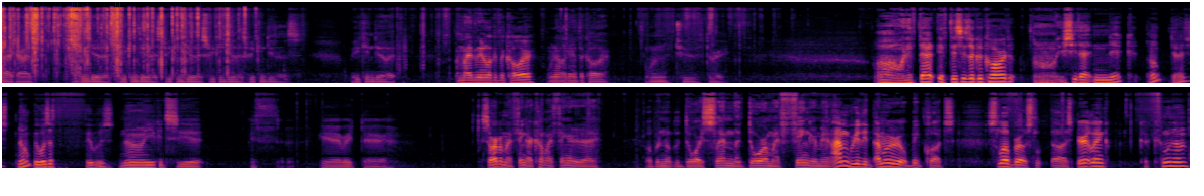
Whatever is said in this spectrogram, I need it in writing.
all right, guys, we can do this. We can do this. We can do this. We can do this. We can do this. We can do it. I'm not even gonna look at the color. We're not looking at the color. One, two, three. Oh, and if that if this is a good card, oh, you see that Nick? Oh, did I just? Nope. It was a. It was no. You could see it. If, yeah, right there. Sorry about my finger. I cut my finger today. Opening up the door, slamming the door on my finger, man. I'm really, I'm a real big klutz. Slowbro, uh, Spirit Link, Kakuna.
